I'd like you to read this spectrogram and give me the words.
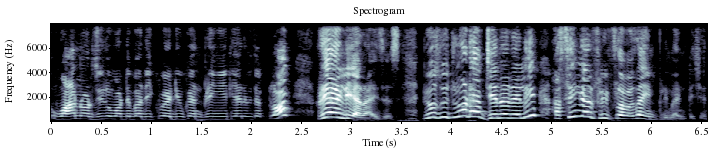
1 or 0 whatever required you can bring it here with a clock rarely arises because we do not have generally a single flip flop as an implementation.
